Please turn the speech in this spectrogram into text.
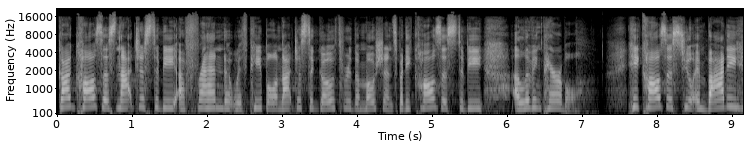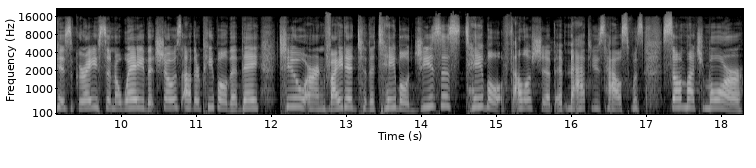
God calls us not just to be a friend with people, not just to go through the motions, but He calls us to be a living parable. He calls us to embody His grace in a way that shows other people that they too are invited to the table. Jesus' table fellowship at Matthew's house was so much more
